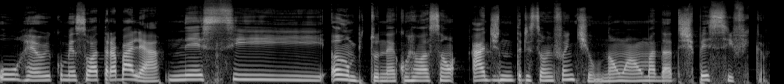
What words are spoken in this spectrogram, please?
o Henry começou a trabalhar nesse âmbito, né, com relação à desnutrição infantil. Não há uma data específica.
